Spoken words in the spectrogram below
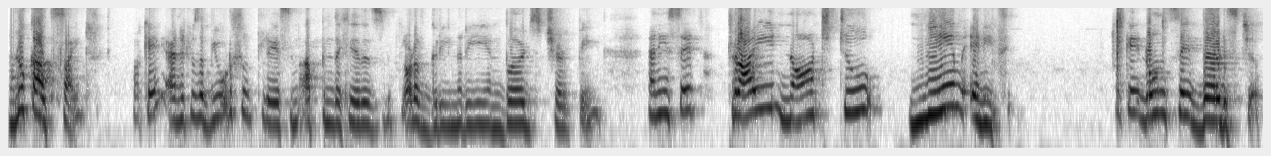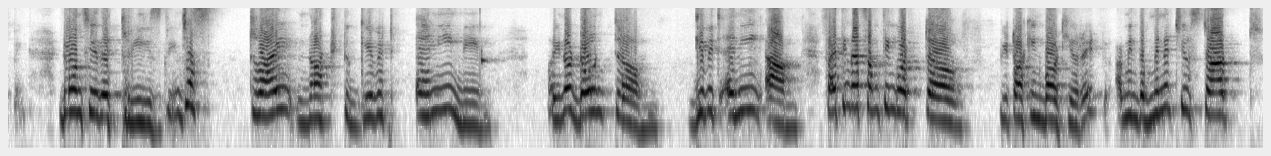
look outside. Okay, and it was a beautiful place and up in the hills with a lot of greenery and birds chirping. And he said, try not to name anything. Okay, don't say birds chirping. Don't say the tree is green. Just try not to give it any name. You know, don't um, give it any. Um, so I think that's something what uh, we're talking about here, right? I mean, the minute you start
